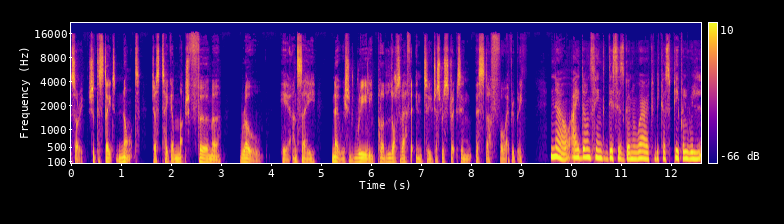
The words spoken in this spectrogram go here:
sorry, should the state not just take a much firmer role here and say, no, we should really put a lot of effort into just restricting this stuff for everybody? No, I don't think this is going to work because people will,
